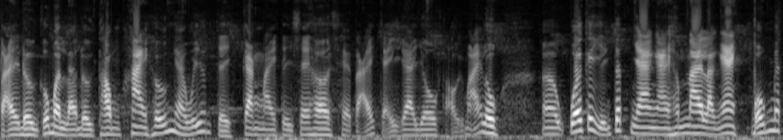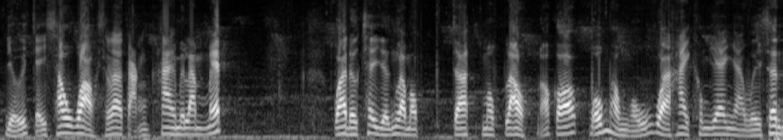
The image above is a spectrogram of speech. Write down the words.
Tại đường của mình là đường thông hai hướng nha quý anh chị. Căn này thì xe hơi xe tải chạy ra vô thoải mái luôn. À, với cái diện tích nhà ngày hôm nay là ngang 4 mét rưỡi chạy sâu vào sẽ là tặng 25 mét. Và được xây dựng là một trệt một lầu. Nó có bốn phòng ngủ và hai không gian nhà vệ sinh.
